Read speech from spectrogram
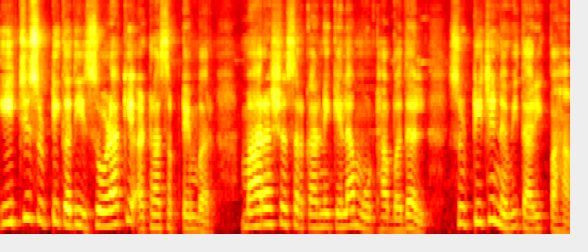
ईदची सुट्टी कधी? सोळा की अठरा सप्टेंबर. महाराष्ट्र सरकारने केला मोठा बदल. सुट्टीची नवी तारीख पहा.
